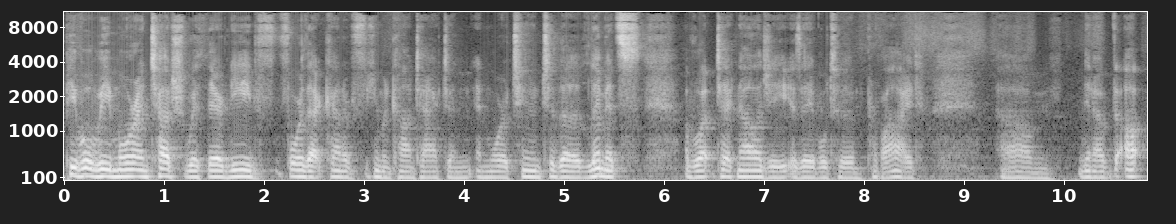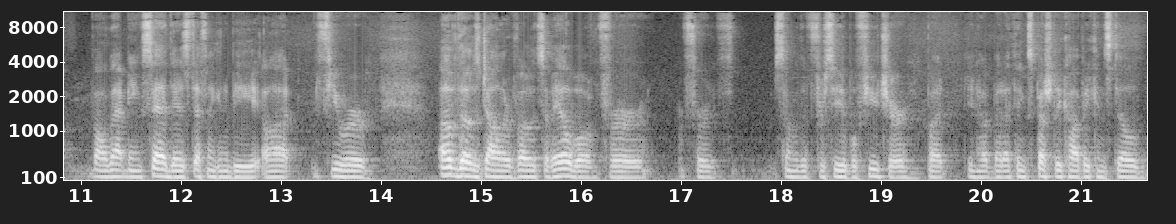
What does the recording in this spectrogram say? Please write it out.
people will be more in touch with their need for that kind of human contact and, and more attuned to the limits of what technology is able to provide. Um, you know, the, all, all that being said, there's definitely going to be a lot fewer of those dollar votes available for for some of the foreseeable future. But you know, but I think specialty coffee can still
